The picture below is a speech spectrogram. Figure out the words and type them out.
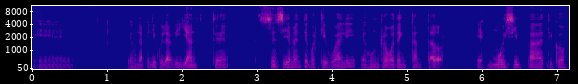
eh, es una película brillante, sencillamente porque Wally es un robot encantador, es muy simpático,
